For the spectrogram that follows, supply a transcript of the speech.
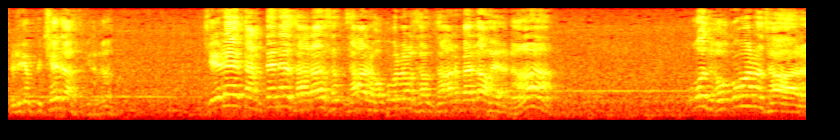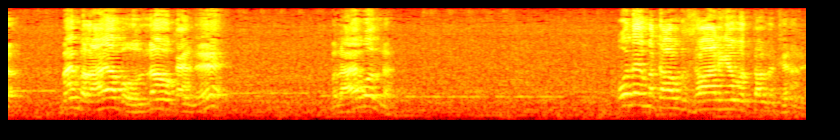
ਜਿਹੜੀਆਂ ਪਿੱਛੇ ਦੱਸਦੀਆਂ ਨਾ। ਜਿਹੜੇ ਕਰਤੇ ਨੇ ਸਾਰਾ ਸੰਸਾਰ ਹੁਕਮ ਨਾਲ ਸੰਸਾਰ ਪੈਦਾ ਹੋਇਆ ਨਾ ਉਸ ਹੁਕਮ ਅਨੁਸਾਰ ਮੈਂ ਬੁਲਾਇਆ ਬੋਲਦਾ ਉਹ ਕਹਿੰਦੇ ਬੁਲਾਇਆ ਬੋਲਦਾ। ਉਹਦੇ ਮੁਤਾਬਕ ਸਾਰੀਆਂ ਮੱਤਾਂ ਮਿੱਥਿਆ ਨੇ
